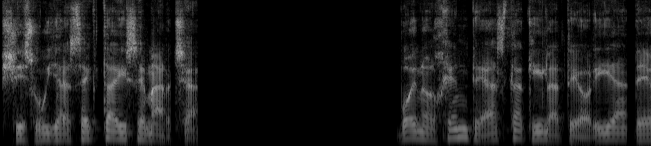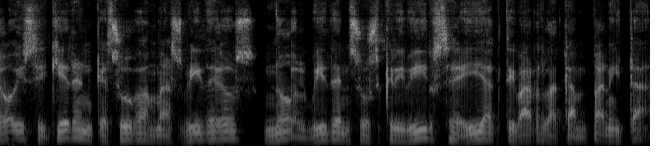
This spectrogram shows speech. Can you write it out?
Shisui acepta y se marcha. Bueno gente hasta aquí la teoría de hoy si quieren que suba más vídeos no olviden suscribirse y activar la campanita.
